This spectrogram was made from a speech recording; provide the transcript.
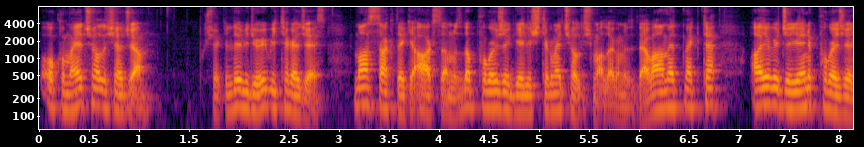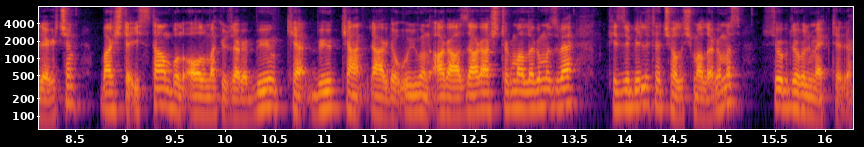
okumaya çalışacağım. Bu şekilde videoyu bitireceğiz. Maslak'taki arsamızda proje geliştirme çalışmalarımız devam etmekte. Ayrıca yeni projeler için başta İstanbul olmak üzere büyük, büyük kentlerde uygun arazi araştırmalarımız ve fizibilite çalışmalarımız sürdürülmektedir.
